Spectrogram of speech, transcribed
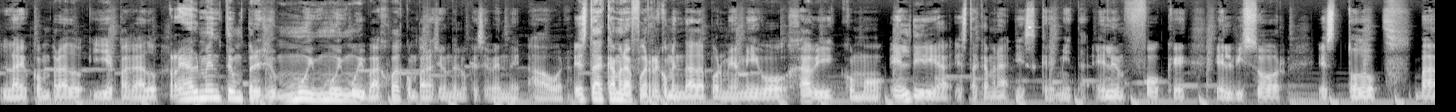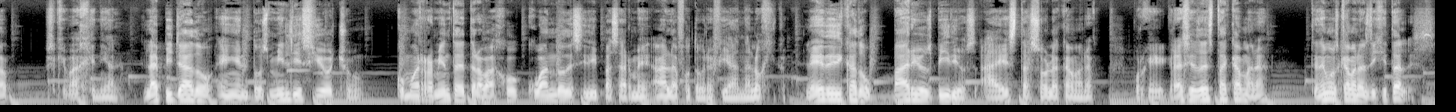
la he comprado y he pagado realmente un precio muy muy muy bajo a comparación de lo que se vende ahora. Esta cámara fue recomendada por mi amigo Javi, como él diría, esta cámara es cremita. El enfoque, el visor, es todo, va, es que va genial. La he pillado en el 2018 como herramienta de trabajo cuando decidí pasarme a la fotografía analógica. Le he dedicado varios vídeos a esta sola cámara, porque gracias a esta cámara tenemos cámaras digitales.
